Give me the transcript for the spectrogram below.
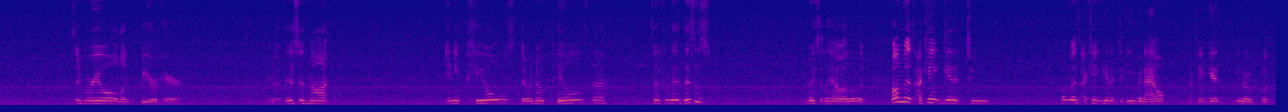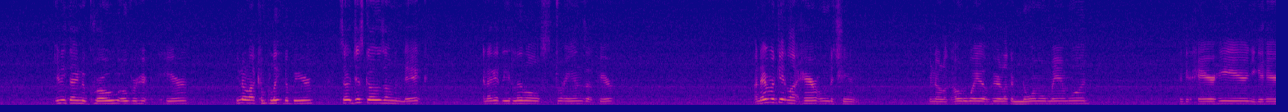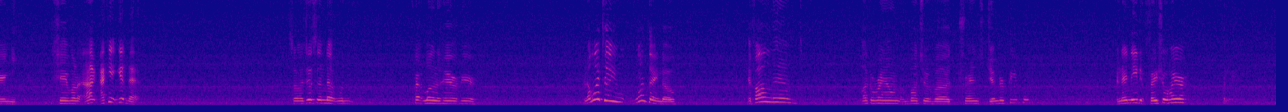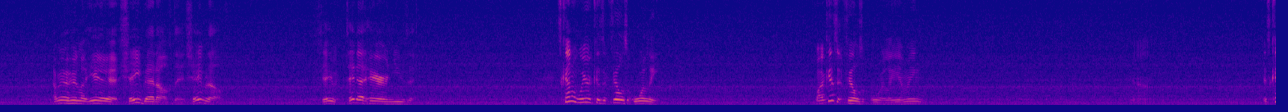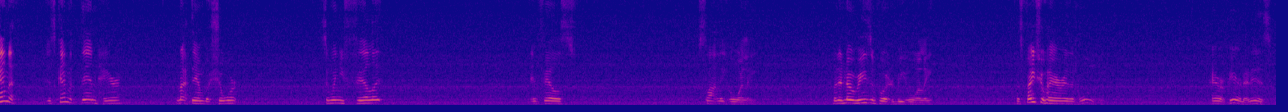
This is real, like, beard hair. You know, this is not any pills. There were no pills that I took for this. This is basically how I look. Problem is, I can't get it to... Problem is, I can't get it to even out. I can't get, you know, like, anything to grow over here. You know, like, complete the beard. So it just goes on the neck. And I get these little strands up here. I never get like hair on the chin. You know, like all the way up here like a normal man would. You get hair here, and you get hair, and you shave it. I, I can't get that. So I just end up with crap load of hair here. And I'm going to tell you one thing though. If I lived like around a bunch of uh, transgender people? And they needed facial hair? I'm out here like yeah shave that off then. Shave it off. Shave it. Take that hair and use it. It's kind of weird because it feels oily. Well I guess it feels oily. I mean yeah. it's kind of it's kind of thin hair. Not thin, but short. So when you feel it, it feels slightly oily. But there's no reason for it to be oily. Because facial hair isn't oily. Hair up here, that is.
